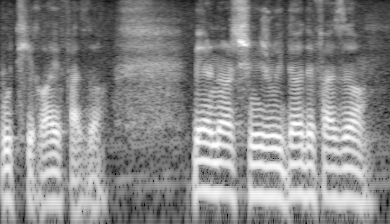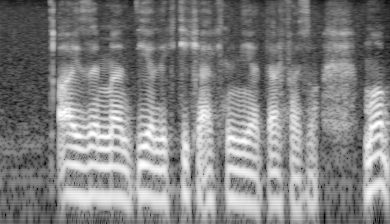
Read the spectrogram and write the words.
بوتیقای فضا. برنارد چومی رویداد فضا. من دیالکتیک اکنونیت در فضا. ما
